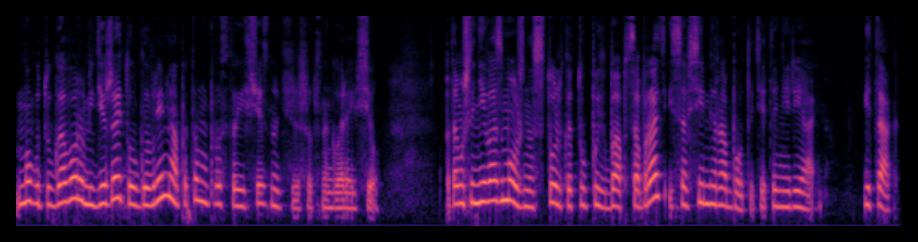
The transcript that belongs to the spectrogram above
могут уговорами держать долгое время, а потом просто исчезнуть, собственно говоря, и все. Потому что невозможно столько тупых баб собрать и со всеми работать. Это нереально. Итак,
